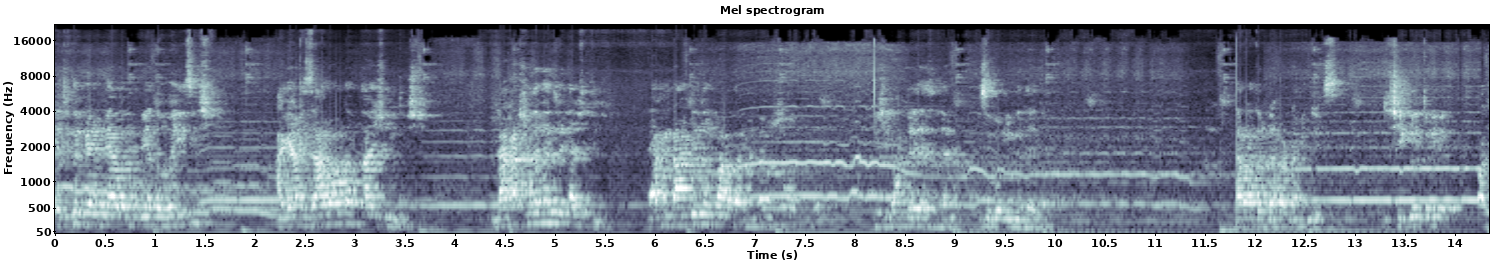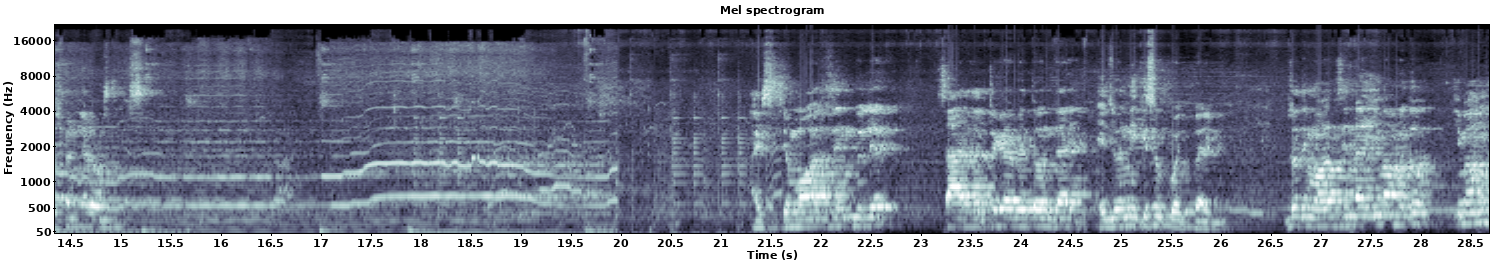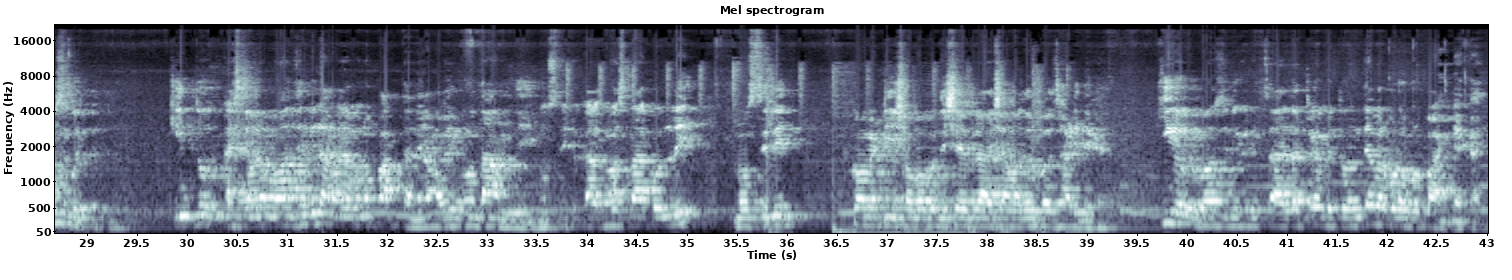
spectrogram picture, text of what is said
এই তো বিয়ে বিয়ে বিয়ে তো হয়ে গেছিস? আগে আমি যা বলতাম তাই শুনতিস ডাকার সাথে হয়ে চলে আসতি? এখন ডাকি তো পাওয়া যায় না বেশি ভাব ধরে যাচ্ছে না? কিছু বলি না তাই। তারা তোর ব্যাপারটা আমি দেখছি। শীঘ্রই তোকে পানিশমেন্ট নেওয়ার ব্যবস্থা করছি। আজকে মহাজিন বলে চার হাজার টাকা বেতন দেয়, এই জন্যই কিছু করতে পারিনি। যদি মহাজিন না ইমাম হয়তো ইমামও কিছু করতে পারতো কিন্তু আজকে আমরা মহাজিন বলে আমাদের কোনো পাত্তা নেই আমাদের কোনো দাম নেই মসজিদে কাজ মাস না করলেই মসজিদের কমিটি সভাপতি সাহেবরা এসে আমাদের উপর ঝাড়ি দেখায় কি হবে মসজিদে গেলে চার হাজার টাকা বেতন দিয়ে আবার বড় বড় পাট দেখায়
